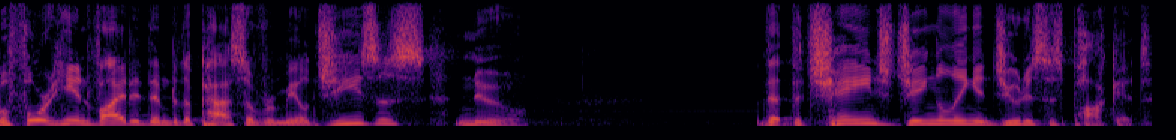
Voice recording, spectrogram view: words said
before he invited them to the Passover meal, Jesus knew that the change jingling in Judas's pocket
